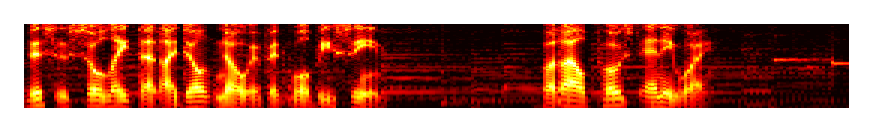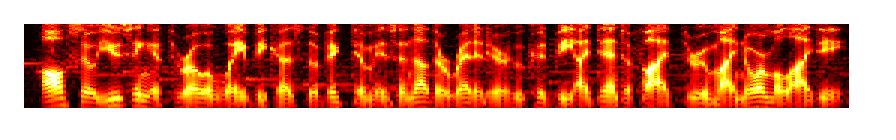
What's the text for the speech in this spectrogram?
This is so late that I don't know if it will be seen. But I'll post anyway. Also using a throwaway because the victim is another redditor who could be identified through my normal ID.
